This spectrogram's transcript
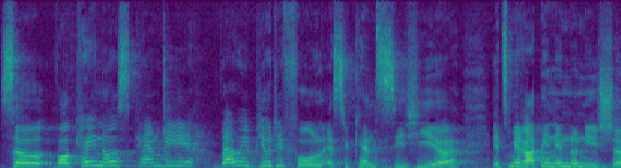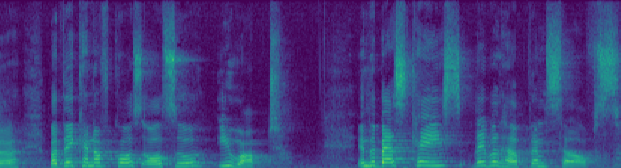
So volcanoes can be very beautiful, as you can see here. It's Merapi in Indonesia. But they can, of course, also erupt. In the best case, they will help themselves.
